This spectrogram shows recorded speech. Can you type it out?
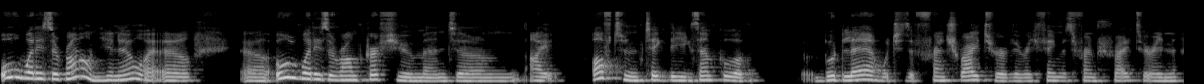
all what is around, you know, uh, uh, all what is around perfume. And um, I often take the example of Baudelaire, which is a French writer, a very famous French writer in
